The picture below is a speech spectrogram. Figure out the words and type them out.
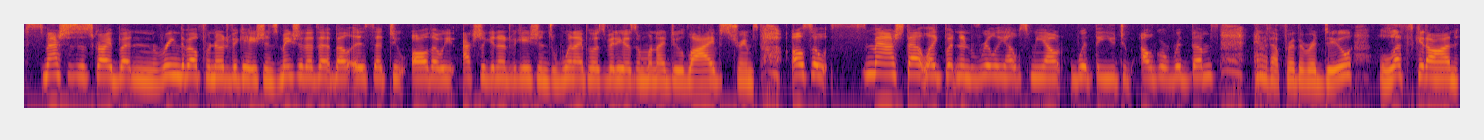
smash the subscribe button, ring the bell for notifications. Make sure that that bell is set to all that we actually get notifications when I post videos and when I do live streams. Also, smash that like button. It really helps me out with the YouTube algorithms. And without further ado, let's get on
